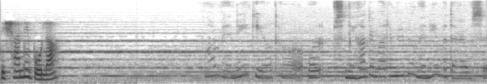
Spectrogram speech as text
दिशा ने बोला हाँ मैंने ही किया था और स्नेहा के बारे में भी मैंने ही बताया उसे।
